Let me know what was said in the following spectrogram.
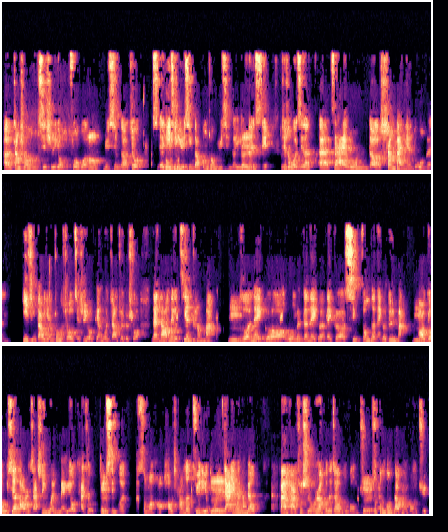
呃，张胜其实有做过舆情的，就呃疫情舆情的公众舆情的一个分析。其实我觉得，呃，在我们的上半年度，我们疫情比较严重的时候，其实有篇文章就是说，难道那个健康码，嗯，和那个我们的那个那个行踪的那个绿码，哦，有一些老人家是因为没有，他就步行了什么好好长的距离回家，因为他没有。办法去使用任何的交通工具，是公共交通工具。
